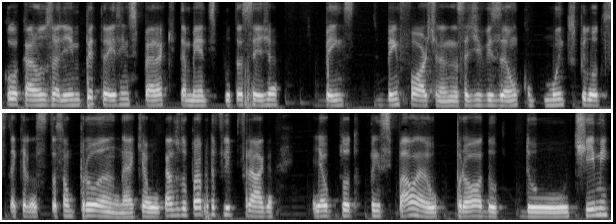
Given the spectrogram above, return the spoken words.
colocaram os ali MP3. A gente espera que também a disputa seja bem, bem forte né, nessa divisão, com muitos pilotos daquela situação pro-an, né? Que é o caso do próprio Felipe Fraga. Ele é o piloto principal, né, o pro do, do time,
